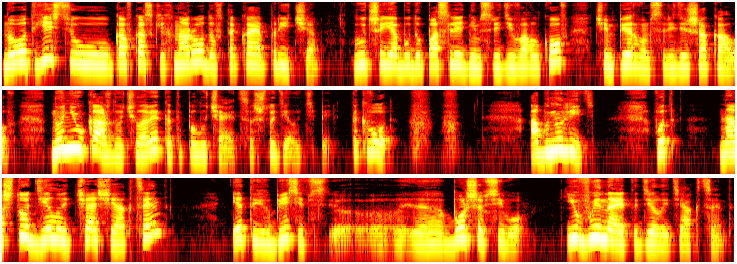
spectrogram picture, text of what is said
Но вот есть у кавказских народов такая притча. Лучше я буду последним среди волков, чем первым среди шакалов. Но не у каждого человека это получается. Что делать теперь? Так вот, обнулить. Вот на что делают чаще акцент, это их бесит э, э, больше всего. И вы на это делаете акцент.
